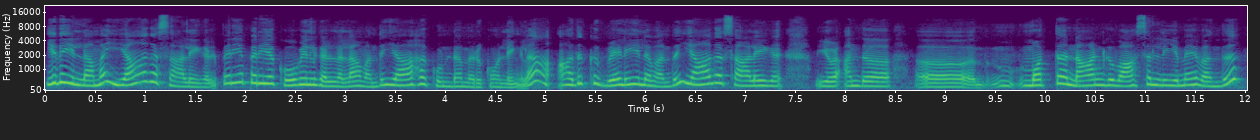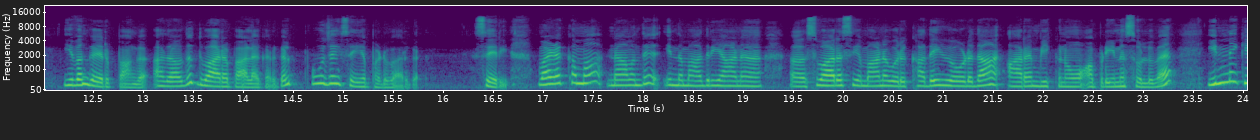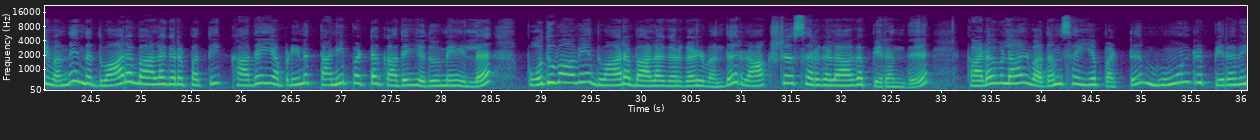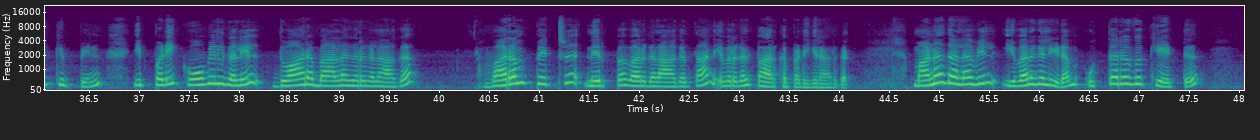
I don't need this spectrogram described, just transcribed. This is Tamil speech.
இது இல்லாமல் யாக சாலைகள் பெரிய பெரிய கோவில்கள்லாம் வந்து யாக குண்டம் இருக்கும் இல்லைங்களா? அதுக்கு வெளியில் வந்து யாக சாலைகள் அந்த மொத்த நான்கு வாசல்லையுமே வந்து இவங்க இருப்பாங்க. அதாவது துவாரபாலகர்கள் பூஜை செய்யப்படுவார்கள். சரி. வழக்கமாக நான் வந்து இந்த மாதிரியான சுவாரஸ்யமான ஒரு கதையோடு தான் ஆரம்பிக்கணும் அப்படின்னு சொல்லுவேன். இன்னைக்கு வந்து இந்த துவாரபாலகரை பற்றி கதை அப்படின்னு தனிப்பட்ட கதை எதுவுமே இல்லை. பொதுவாகவே துவாரபாலகர்கள் வந்து ராட்சசர்களாக பிறந்து கடவுளால் வதம் செய்யப்பட்டு மூன்று பிறவிக்கு பின் இப்படி கோவில்களில் துவாரபாலகர்களாக வரம் பெற்று நிற்பவர்களாகத்தான் இவர்கள் பார்க்கப்படுகிறார்கள். மனதளவில் இவர்களிடம் உத்தரவு கேட்டு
